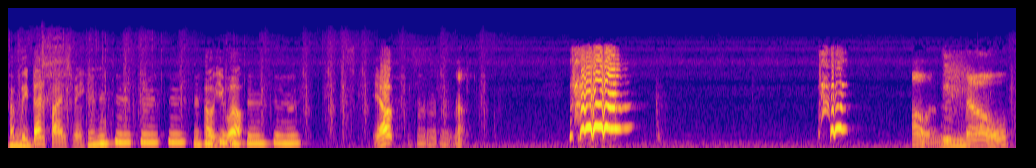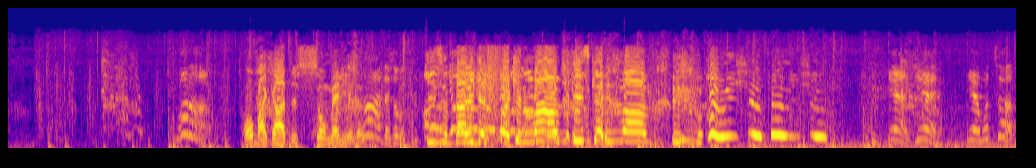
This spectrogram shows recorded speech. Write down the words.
Hopefully Ben finds me. Oh, he will. Yep. Oh no. What up? Oh my god, there's so many of them. God. Oh, He's oh, about to get fucking mobbed. He's getting mobbed. Holy shit, holy shit. Yeah, yeah, yeah. What's up?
